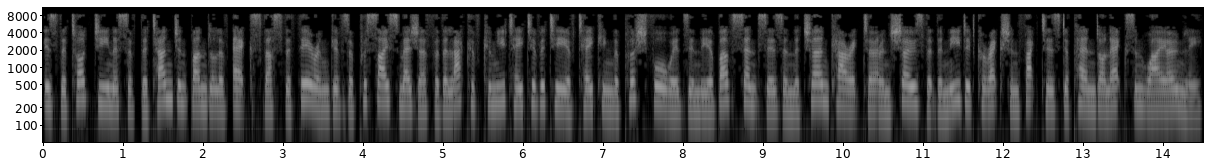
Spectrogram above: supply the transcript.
is the Todd genus of the tangent bundle of x. Thus, the theorem gives a precise measure for the lack of commutativity of taking the push forwards in the above senses and the Chern character, and shows that the needed correction factors depend on X and Y only.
